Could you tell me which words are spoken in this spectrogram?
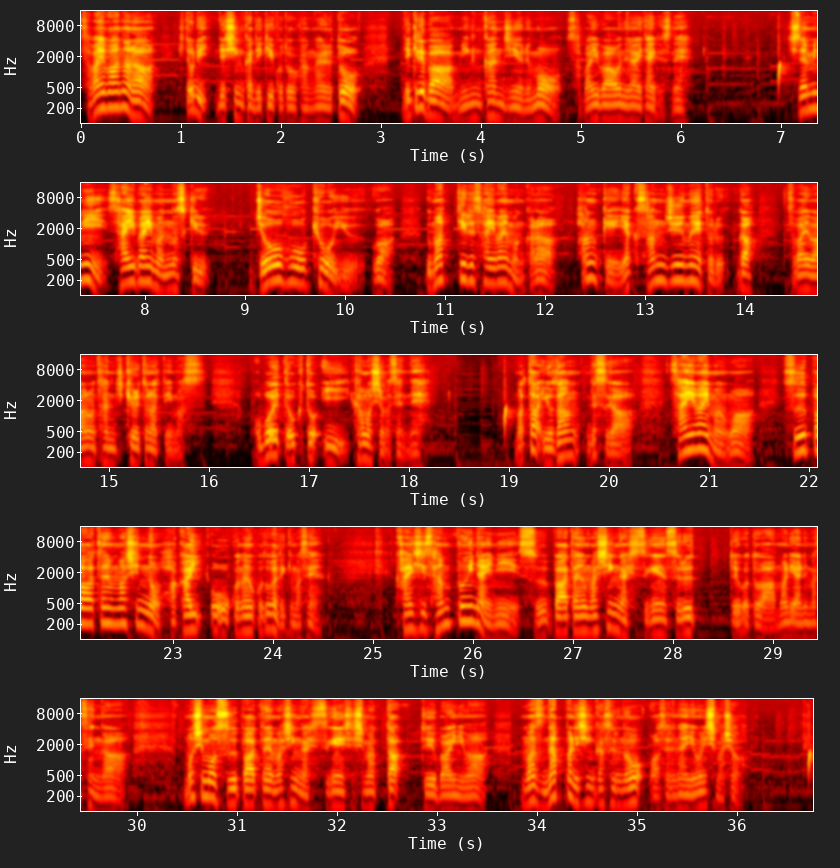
サバイバーなら1人で進化できることを考えると、できれば民間人よりもサバイバーを狙いたいですね。ちなみに栽培マンのスキル、情報共有は埋まっている栽培マンから半径約30メートルがサバイバーの探知距離となっています。覚えておくといいかもしれませんね。また余談ですが、栽培マンはスーパータイムマシンの破壊を行うことができません。開始3分以内にスーパータイムマシンが出現するということはあまりありませんが、もしもスーパータイムマシンが出現してしまったという場合には、まずナッパに進化するのを忘れないようにしましょう。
